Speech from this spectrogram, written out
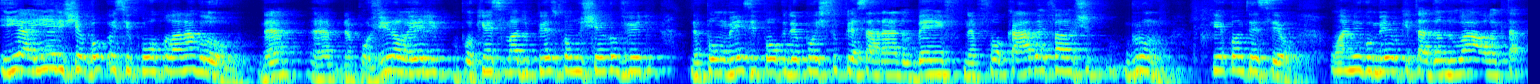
E aí ele chegou com esse corpo lá na Globo, né? né, né, pô, viram ele um pouquinho acima do peso, quando chegam, viu ele né, um mês e pouco depois super sarado, bem né, focado, aí falam, Bruno, o que aconteceu? Um amigo meu que tá dando aula, que tá.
